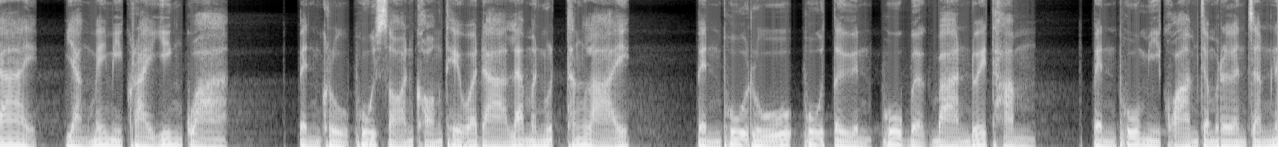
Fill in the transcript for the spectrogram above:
ได้ อย่างไม่มีใครยิ่งกว่า เป็นครูผู้สอนของเทวดาและมนุษย์ทั้งหลาย เป็นผู้รู้ ผู้ตื่น ผู้เบิกบานด้วยธรรม เป็นผู้มีความจำเริญจำแน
